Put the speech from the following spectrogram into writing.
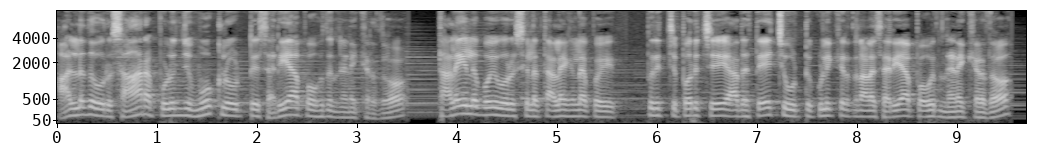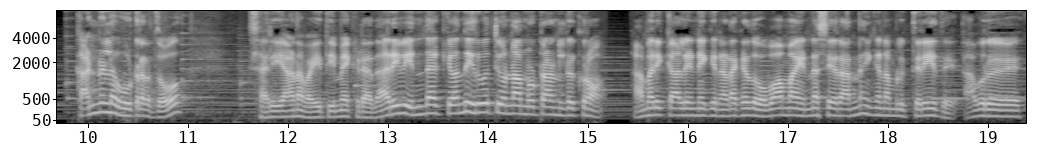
அல்லது ஒரு சாரை புழிஞ்சு மூக்கில் விட்டு சரியாக போகுதுன்னு நினைக்கிறதோ தலையில் போய் ஒரு சில தலைகளை போய் பிரித்து பொறித்து அதை தேய்ச்சி விட்டு குளிக்கிறதுனால சரியாக போகுதுன்னு நினைக்கிறதோ கண்ணில் விடுறதோ சரியான வைத்தியமே கிடையாது. அறிவு இன்றைக்கு வந்து இருபத்தி ஒன்றாம் நூற்றாண்டில் இருக்கிறோம். அமெரிக்காவில் இன்றைக்கி நடக்கிறது ஒபாமா என்ன செய்கிறாருன்னா இங்கே நம்மளுக்கு தெரியுது. அவர்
